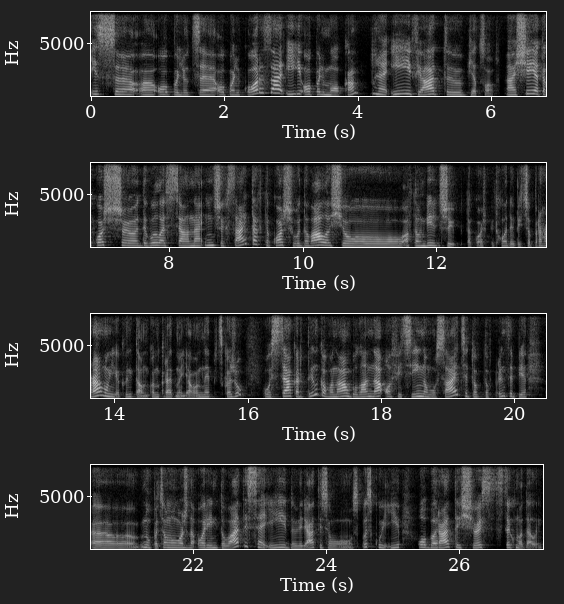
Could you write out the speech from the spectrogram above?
із е, Opel це Opel Corsa і Opel Mokka е, і Fiat 500. А ще я також е, дивилася на інших сайтах. Також видавало, що автомобіль Jeep також підходить під цю програму, який там конкретно я вам не підскажу. Ось ця картинка вона була на офіційному сайті, тобто, в принципі, е, ну по цьому можна орієнтуватися і довіряти цьому списку і обирати щось з цих моделей.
